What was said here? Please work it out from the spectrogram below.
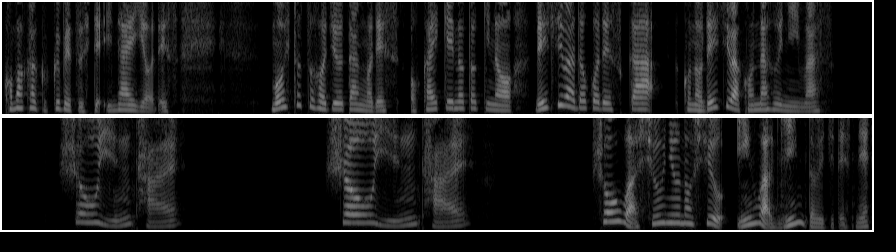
細かく区別していないようです。もう一つ補充単語です。お会計の時のレジはどこですか？このレジはこんな風に言います。收银台，收銀台。小は収入の収、銀は銀という字ですね。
